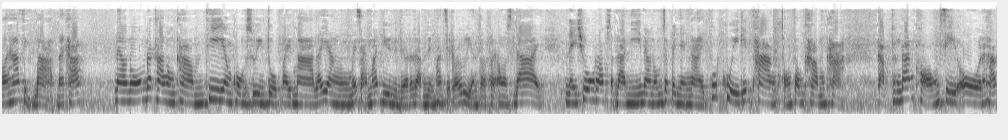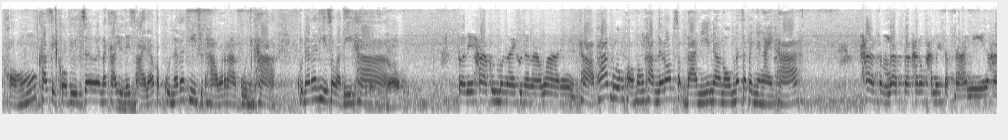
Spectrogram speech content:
250 บาทนะคะ แนวโน้มราคาทองคำที่ยังคงสวิงตัวไปมา และยังไม่สามารถยืนอยู่ในระดับ 1,700 เหรียญต่อทอยออนซ์ได้ ในช่วงรอบสัปดาห์นี้แนวโน้มจะเป็นยังไง พูดคุยทิศทางของทองคำค่ะ กับทางด้านของ CEO นะคะของ Classic Gold Future นะคะอยู่ในสายแล้วกับคุณนัททีสุทธาวรากุลค่ะ คุณนัททีสวัสดีสค่ะวัสดีครับสวัสดีค่ะ คุณมนายคุณธนาวันค่ะ ภาพรวมของทองคำในรอบสัปดาห์นี้แนวโน้มน่าจะเป็นยังไงคะ ค่ะสำหรับราคาทองคำในสัปดาห์นี้นะคะ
